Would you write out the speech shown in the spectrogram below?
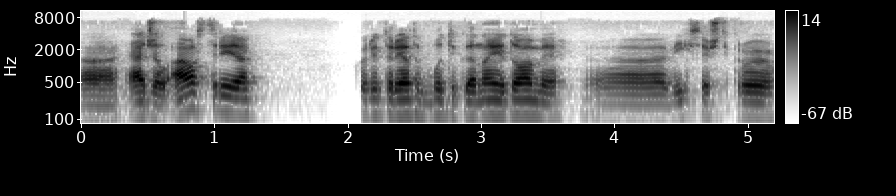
Agile Austrija, kuri turėtų būti gana įdomi, vyks iš tikrųjų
